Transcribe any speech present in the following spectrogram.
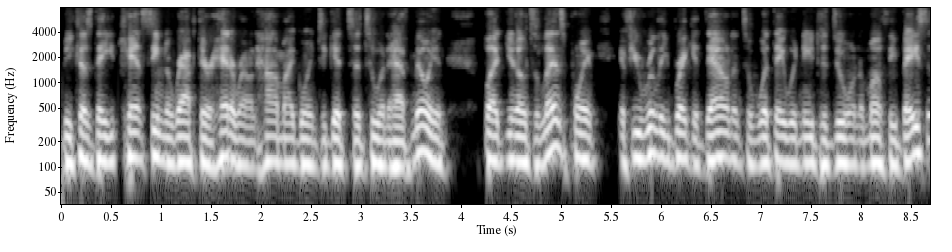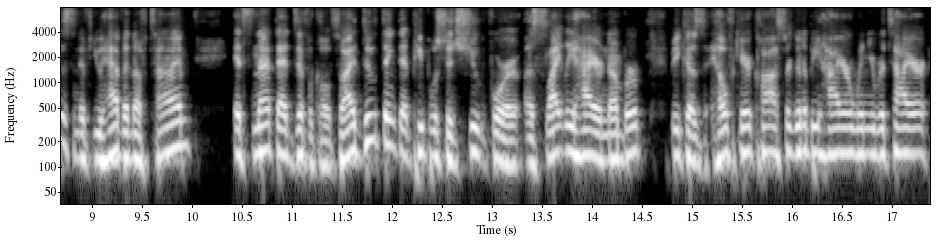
because they can't seem to wrap their head around how am I going to get to two and a half million. But you know, to Len's point, if you really break it down into what they would need to do on a monthly basis, and if you have enough time, it's not that difficult. So I do think that people should shoot for a slightly higher number because healthcare costs are going to be higher when you retire.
